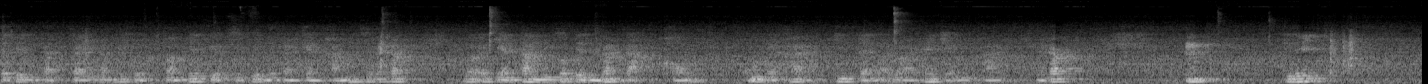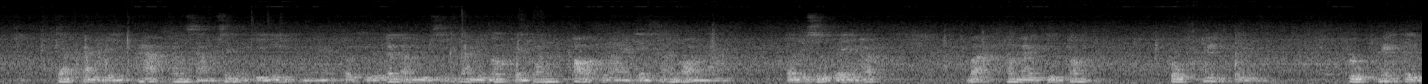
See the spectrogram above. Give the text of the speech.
จะเป็นปัจจัยที่ทำให้เกิดความได้เปรียบเสียเปรียบในการแข่งขันใช่ไหมครับแล้วไอ้แกนตั้งนี้ก็เป็นระดับของคุณค่าที่แต่ละรายให้แก่ลูกค้านะครับ ทีนี้ จากการเห็นภาพทั้งสามเส้นเมื่อกี้นี้นะก็คือแล้วก็มีสิ่งด้านหนึงก็เป็นทั้งออฟไลน์เป็นทั้งออนไลน์ตอนนี้สรุปได้ยังครับ ว่าทำไมจึงต้องปลุกให้ตื่นปลุกให้ตื่น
